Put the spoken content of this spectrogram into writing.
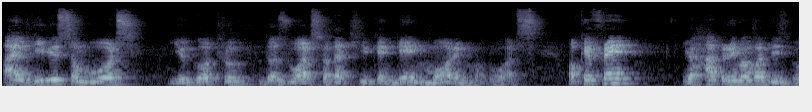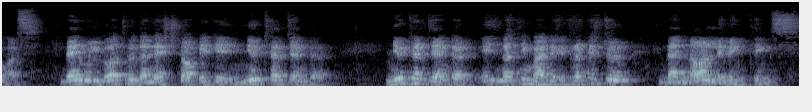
I'll give you some words. You go through those words so that you can gain more and more words. Okay, friend? You have to remember these words. Then we'll go through the next topic, a neuter gender. Neuter gender is nothing but it refers to the non-living things.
